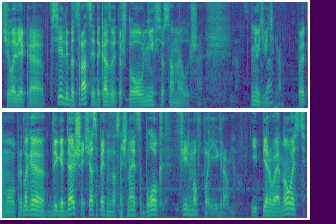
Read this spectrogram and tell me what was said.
человека. Все любят сраться и доказывать то, что у них все самое лучшее. Неудивительно. Да? Поэтому предлагаю двигать дальше. Сейчас опять у нас начинается блок фильмов по играм. И первая новость,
